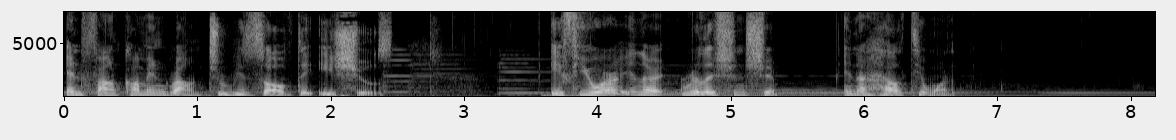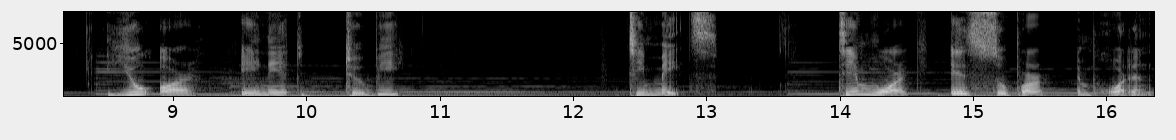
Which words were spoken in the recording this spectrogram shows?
and find common ground to resolve the issues. If you are in a relationship, in a healthy one, you are in it to be teammates. Teamwork is super important.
